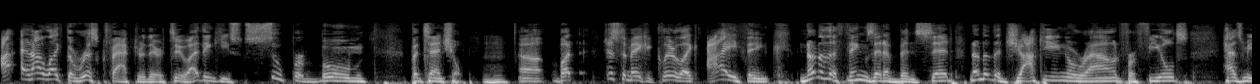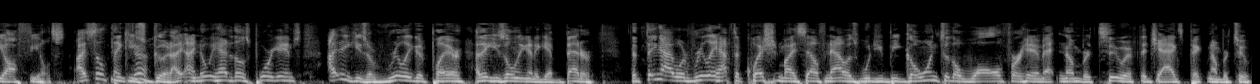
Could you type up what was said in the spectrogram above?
I, and I like the risk factor there too. I think he's super boom potential. Uh, but just to make it clear, like I think none of the things that have been said, none of the jockeying around for Fields has me off Fields. I still think he's Yeah. good. I, I know he had those poor games. I think he's a really good player. I think he's only going to get better. The thing I would really have to question myself now is would you be going to the wall for him at number two if the Jags pick number two?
